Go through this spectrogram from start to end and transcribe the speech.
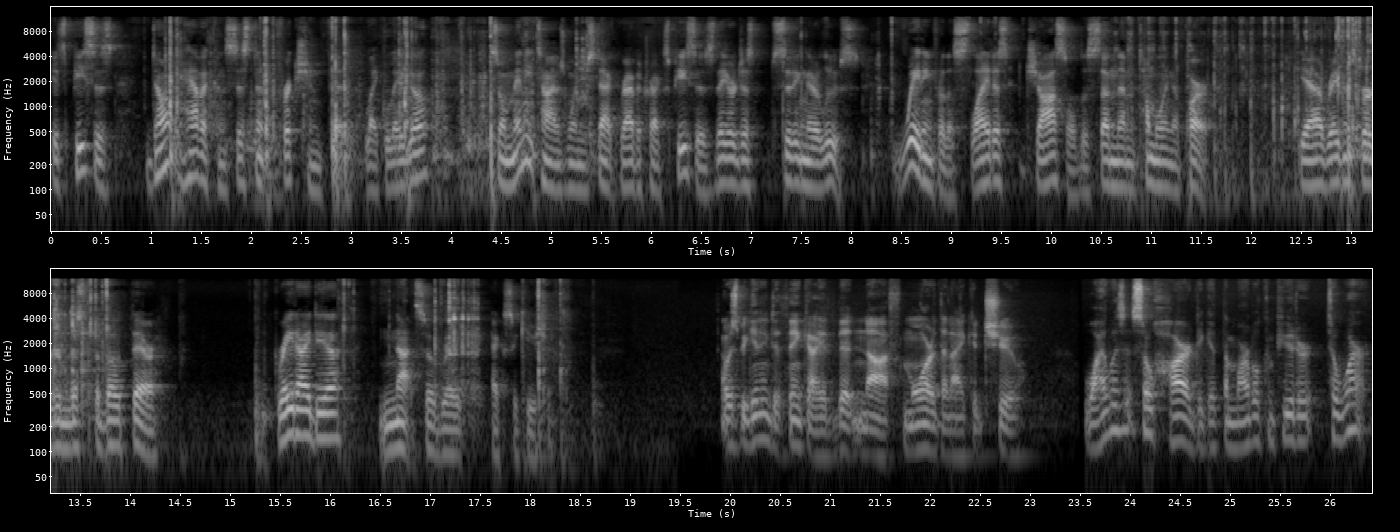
Its pieces don't have a consistent friction fit like Lego, so many times when you stack Gravitrax pieces, they are just sitting there loose, waiting for the slightest jostle to send them tumbling apart. Yeah, Ravensburger missed the boat there. Great idea, not so great execution. I was beginning to think I had bitten off more than I could chew. Why was it so hard to get the marble computer to work?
